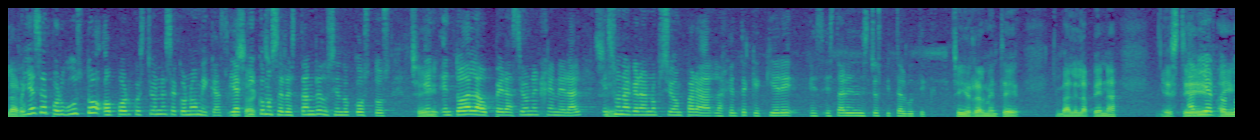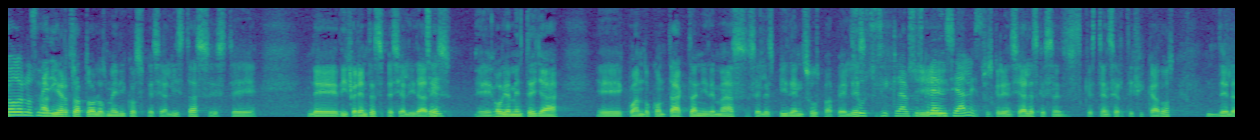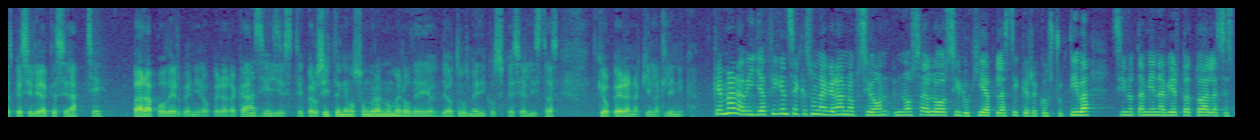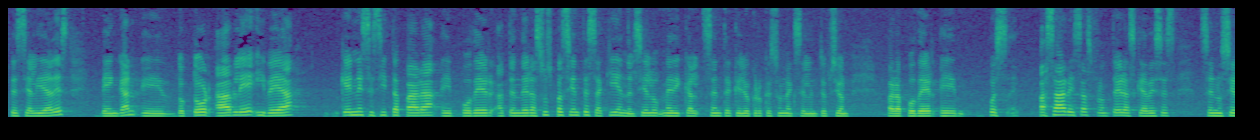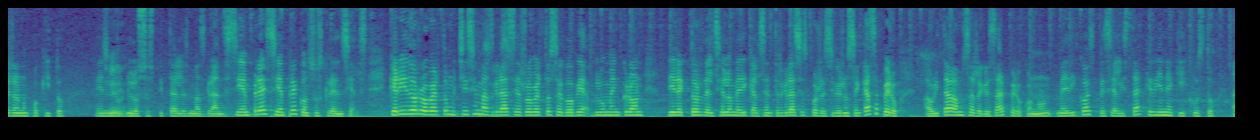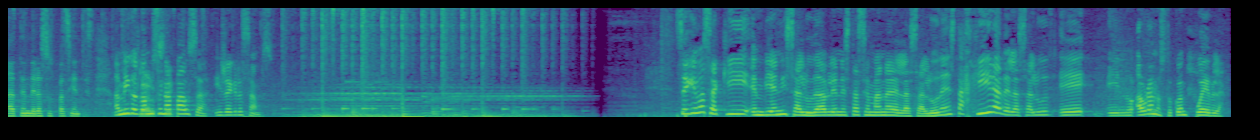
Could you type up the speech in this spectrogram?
Claro. Pues ya sea por gusto o por cuestiones económicas. Y aquí como se están reduciendo costos Sí. en, en toda la operación en general, Sí. es una gran opción para la gente que quiere es- estar en este hospital boutique. Sí, realmente vale la pena. Este, Abierto a todos los médicos. Abierto a todos los médicos especialistas este, de diferentes especialidades. Eh, obviamente ya eh, cuando contactan y demás se les piden sus papeles. Sus- sí, claro, sus credenciales. Sus credenciales que, se- que estén certificados de la especialidad que sea Sí. para poder venir a operar acá. Así y es. este, pero sí tenemos un gran número de, de otros médicos especialistas que operan aquí en la clínica. Qué maravilla. Fíjense que es una gran opción, no solo cirugía plástica y reconstructiva, sino también abierto a todas las especialidades. Vengan, eh, doctor, hable y vea qué necesita para eh, poder atender a sus pacientes aquí en el Cielo Medical Center, que yo creo que es una excelente opción para poder eh, pues, pasar esas fronteras que a veces se nos cierran un poquito en Sí. los hospitales más grandes. Siempre, siempre con sus credenciales. Querido Roberto, muchísimas gracias. Roberto Segovia Blumenkron, director del Cielo Medical Center. Gracias por recibirnos en casa, pero ahorita vamos a regresar, pero con un médico especialista que viene aquí justo a atender a sus pacientes. Amigos, Claro vamos a una pausa y regresamos. Seguimos aquí en Bien y Saludable en esta Semana de la Salud, en esta gira de la salud. eh, ahora nos tocó en Puebla.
